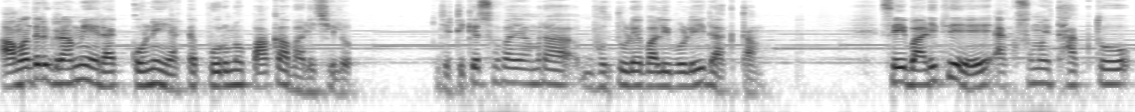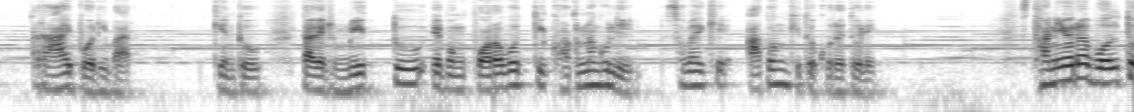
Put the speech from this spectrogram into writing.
আমাদের গ্রামের এক কোণে একটা পুরনো পাকা বাড়ি ছিল, যেটিকে সবাই আমরা ভুতুড়ে বাড়ি বলেই ডাকতাম। সেই বাড়িতে একসময় থাকতো রায় পরিবার, কিন্তু তাদের মৃত্যু এবং পরবর্তী ঘটনাগুলি সবাইকে আতঙ্কিত করে তোলে। স্থানীয়রা বলতো,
